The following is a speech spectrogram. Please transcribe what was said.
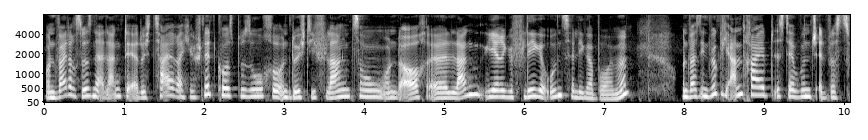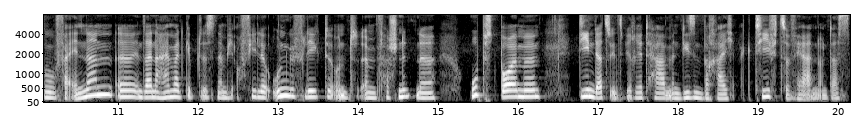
Und weiteres Wissen erlangte er durch zahlreiche Schnittkursbesuche und durch die Pflanzung und auch äh, langjährige Pflege unzähliger Bäume. Und was ihn wirklich antreibt, ist der Wunsch, etwas zu verändern. Äh, in seiner Heimat gibt es nämlich auch viele ungepflegte und ähm, verschnittene Obstbäume, die ihn dazu inspiriert haben, in diesem Bereich aktiv zu werden. Und das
